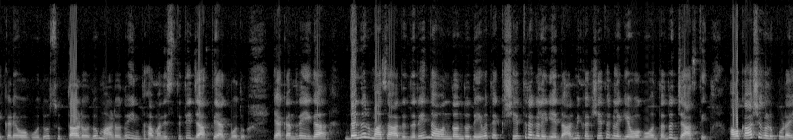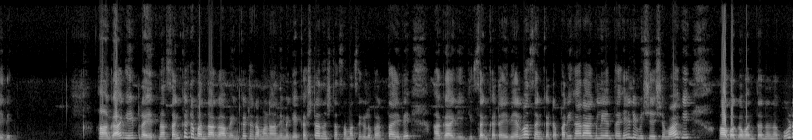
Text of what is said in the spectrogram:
ಈ ಕಡೆ ಹೋಗುವುದು, ಸುತ್ತಾಡೋದು, ಮಾಡೋದು, ಇಂತಹ ಮನಸ್ಥಿತಿ ಜಾಸ್ತಿ ಆಗ್ಬೋದು. ಯಾಕಂದರೆ ಈಗ ಧನುರ್ಮಾಸ ಆದುದರಿಂದ ಒಂದೊಂದು ದೇವತೆ ಕ್ಷೇತ್ರಗಳಿಗೆ, ಧಾರ್ಮಿಕ ಕ್ಷೇತ್ರಗಳಿಗೆ ಹೋಗುವಂಥದ್ದು ಜಾಸ್ತಿ, ಅವಕಾಶಗಳು ಕೂಡ ಇದೆ. ಹಾಗಾಗಿ ಪ್ರಯತ್ನ, ಸಂಕಟ ಬಂದಾಗ ವೆಂಕಟರಮಣ ನಿಮಗೆ ಕಷ್ಟ, ನಷ್ಟ ಸಮಸ್ಯೆಗಳು ಬರ್ತಾ ಇದೆ. ಹಾಗಾಗಿ ಈ ಸಂಕಟ ಇದೆ ಅಲ್ವಾ? ಸಂಕಟ ಪರಿಹಾರ ಆಗಲಿ ಅಂತ ಹೇಳಿ ವಿಶೇಷವಾಗಿ ಆ ಭಗವಂತನನ್ನು ಕೂಡ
